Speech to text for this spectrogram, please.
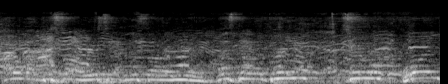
I don't like this song. Let's see after this song right here. Let's go in three, two, one,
